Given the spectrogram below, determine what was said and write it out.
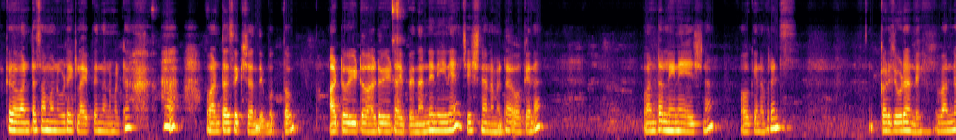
ఇక్కడ వంట సామాన్ కూడా ఇట్లా అయిపోయిందనమాట వంట సెక్షన్ది మొత్తం. అటు ఇటు అటు ఇటు అయిపోయింది. అన్నీ నేనే చేసిన అనమాట ఓకేనా? వంటలు నేనే చేసిన ఓకేనా ఫ్రెండ్స్? ఇక్కడ చూడండి ఇవన్నీ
